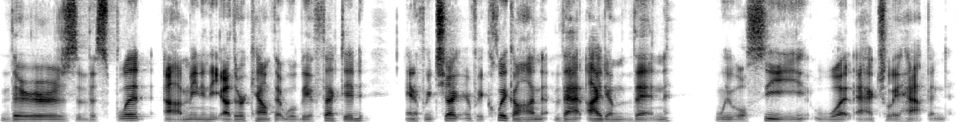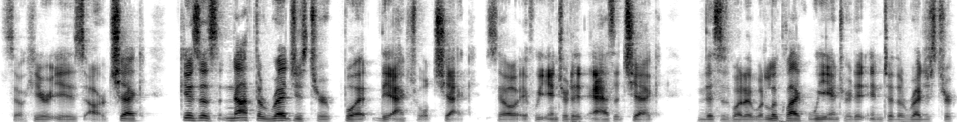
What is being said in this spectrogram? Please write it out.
There's the split, uh, meaning the other account that will be affected. And if we check, if we click on that item, then we will see what actually happened. So here is our check. Gives us not the register, but the actual check. So if we entered it as a check, this is what it would look like. We entered it into the register,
